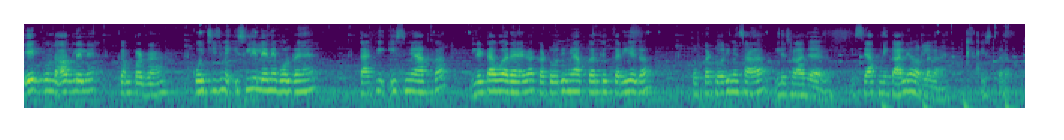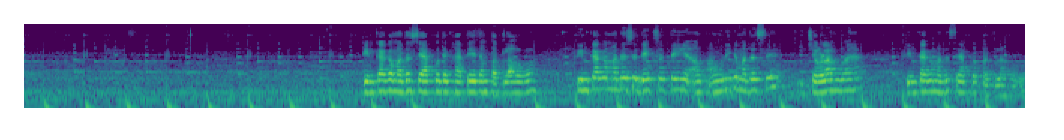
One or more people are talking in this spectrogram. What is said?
एक बूंद और ले लें, कम पड़ रहा है। कोई चीज़ में इसलिए लेने बोल रहे हैं, ताकि इसमें आपका लेटा हुआ रहेगा, कटोरी में आप करके करिएगा तो कटोरी में सारा लिसड़ा जाएगा। इससे आप निकालें और लगाएँ, इस तरह। टिनका का मदद से आपको दिखाते एकदम पतला होगा। टिनका का मदद से देख सकते हैं, ये अंगुरी के मदद से चौड़ा हुआ है, तिनका का मदद से आपका पतला होगा।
